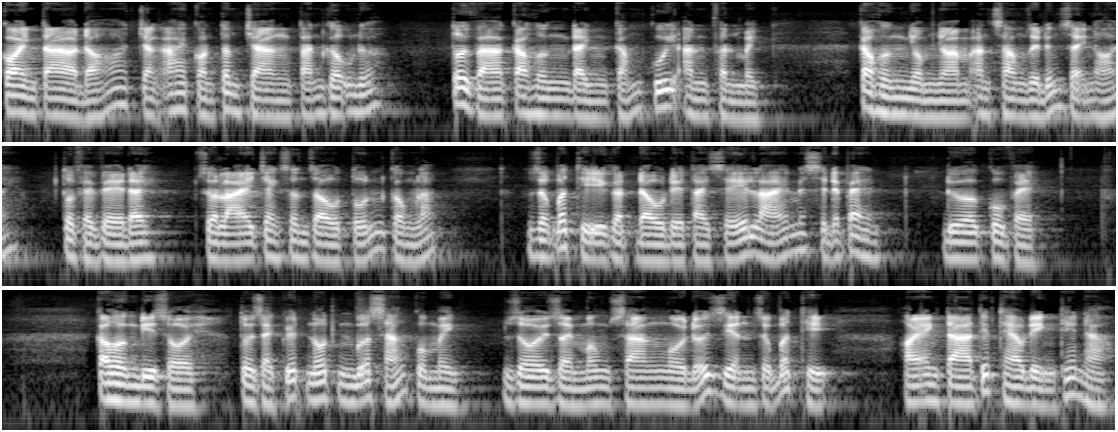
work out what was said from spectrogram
Có anh ta ở đó, chẳng ai còn tâm trạng tán gẫu nữa. Tôi và Cao Hưng đành cắm cúi ăn phần mình. Cao Hưng nhồm nhòm ăn xong rồi đứng dậy nói, Tôi phải về đây, Sửa lại tranh sân dầu tốn công lắm. Dược bất thị gật đầu để tài xế lái Mercedes-Benz đưa cô về. Cao Hưng đi rồi, Tôi giải quyết nốt bữa sáng của mình, Rồi rời mông sang ngồi đối diện Dược bất thị, Hỏi anh ta tiếp theo định thế nào.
